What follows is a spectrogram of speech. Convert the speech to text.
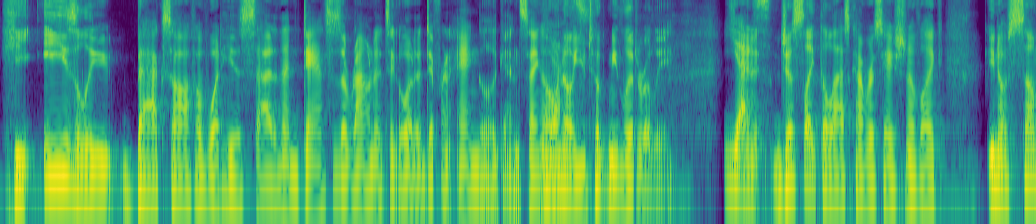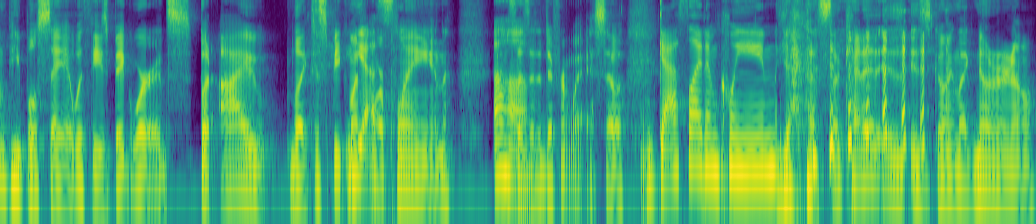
He easily backs off of what he has said and then dances around it to go at a different angle again, saying, "Oh no, you took me literally." Yes. And just like the last conversation of like, you know, some people say it with these big words, but I like to speak much Yes. more plain and Uh-huh. says it a different way. So Gaslight him, queen. yeah, so Kennit is is going like, no, no, no, no.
